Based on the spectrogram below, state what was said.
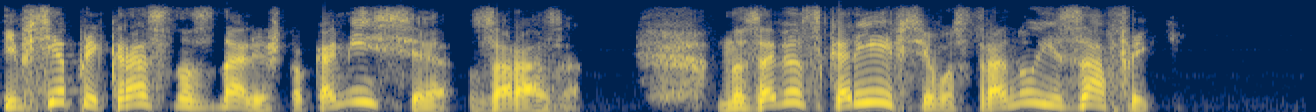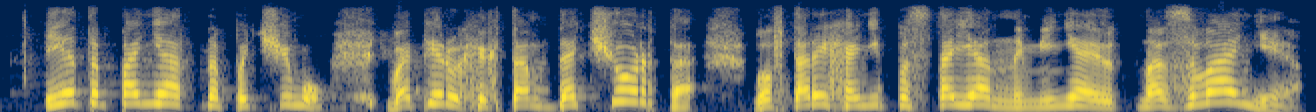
И все прекрасно знали, что комиссия, зараза, назовет, скорее всего, страну из Африки. И это понятно почему. Во-первых, их там до черта. Во-вторых, они постоянно меняют названия.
